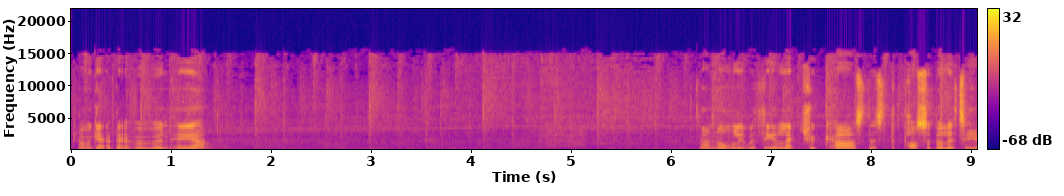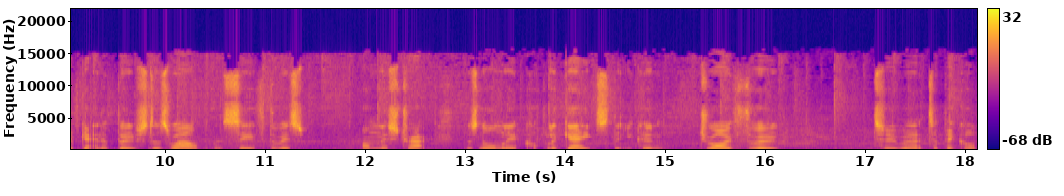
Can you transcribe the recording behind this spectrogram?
Can we get a bit of a run here? Now normally with the electric cars there's the possibility of getting a boost as well. Let's see if there is on this track. There's normally a couple of gates that you can drive through to uh, to pick up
